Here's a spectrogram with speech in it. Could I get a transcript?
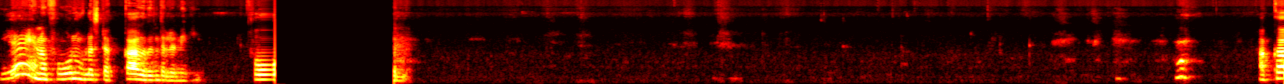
ஏன் எனக்கு ஃபோன் இவ்வளோ ஸ்டக் ஆகுதுன்னு தெரியல இன்னைக்கு. ஃபோன் அக்கா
